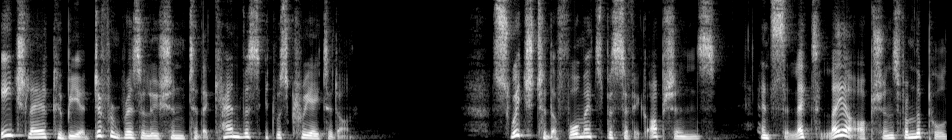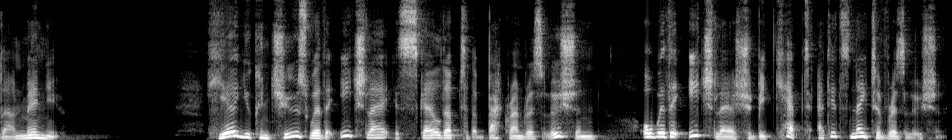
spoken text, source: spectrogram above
Each layer could be a different resolution to the canvas it was created on. Switch to the format specific options and select layer options from the pull down menu. Here you can choose whether each layer is scaled up to the background resolution or whether each layer should be kept at its native resolution.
